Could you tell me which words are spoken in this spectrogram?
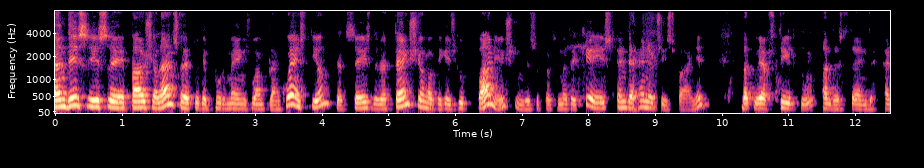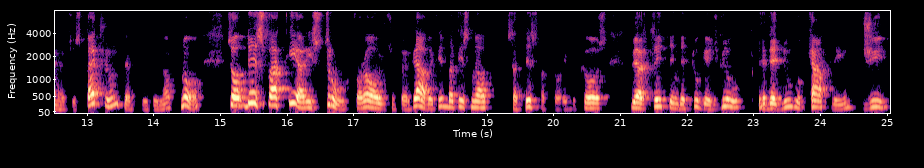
and this is a partial answer to the Pourmain's one Planck question that says the retention of the gauge group vanish in the supersymmetric case and the energy is finite, but we have still to understand the energy spectrum that we do not know. So this fact here is true for all supergravity, but it's not satisfactory because we are treating the two gauge group, the two coupling G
